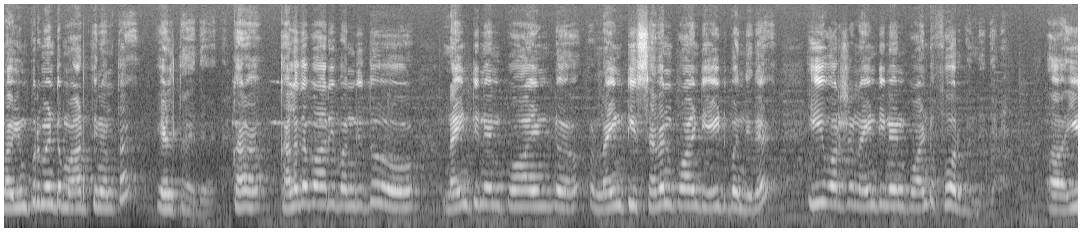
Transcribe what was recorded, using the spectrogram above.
ನಾವು ಇಂಪ್ರೂವ್ಮೆಂಟ್ ಮಾಡ್ತೀನಿ ಅಂತ ಹೇಳ್ತಾ ಇದ್ದೇವೆ. ಕ, ಕಳೆದ ಬಾರಿ ಬಂದಿದ್ದು ninety nine point, ninety seven point eight ಬಂದಿದೆ, ಈ ವರ್ಷ ನೈಂಟಿ ನೈನ್ ಪಾಯಿಂಟ್ ಫೋರ್ ಬಂದಿದೆ. ಈ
